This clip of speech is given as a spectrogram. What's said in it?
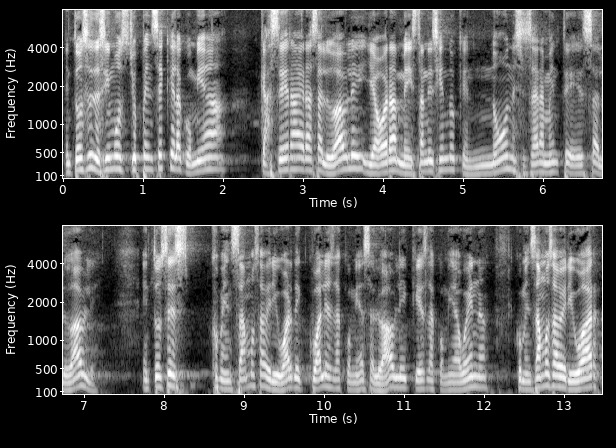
Entonces decimos, yo pensé que la comida casera era saludable y ahora me están diciendo que no necesariamente es saludable. Entonces comenzamos a averiguar de cuál es la comida saludable, qué es la comida buena. Comenzamos a averiguar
